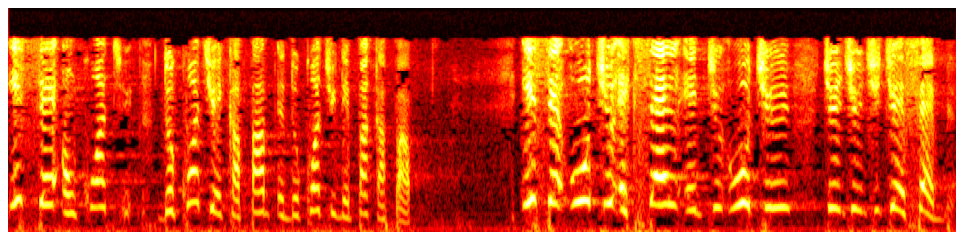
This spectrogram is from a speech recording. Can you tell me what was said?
Il sait en quoi tu, de quoi tu es capable et de quoi tu n'es pas capable. Il sait où tu excelles et où tu, es faible.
